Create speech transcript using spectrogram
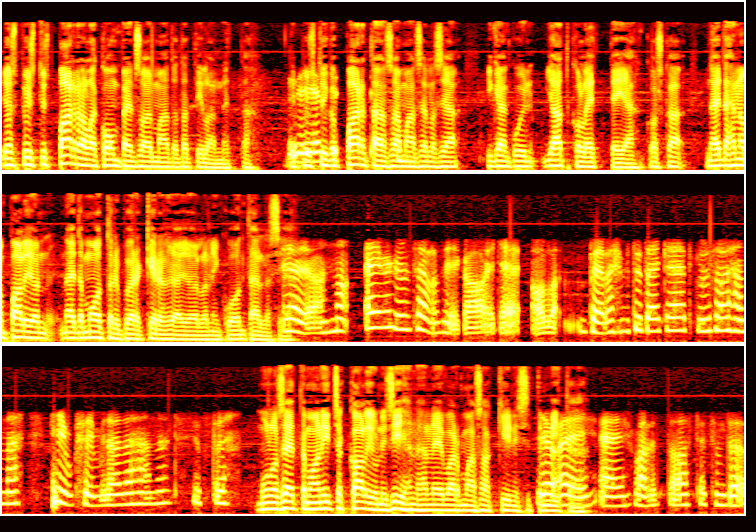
jos pystyisi parralla kompensoimaan tuota tilannetta? Niin pystyykö et- partaan saamaan sellaisia ikään kuin jatkolettejä, koska näitähän on paljon näitä moottoripyöräkerhoja, joilla niin kuin on tällaisia. Joo, joo. No ei me kyllä sellaisiakaan oikein olla perehdytty tekemään. Että kyllä se on ihan nää hiuksia, mitä tehdään näitä juttuja. Mulla on se, että mä oon itse kalju, niin siihenhän ei varmaan saa kiinni sitten Joo, mitään. ei, ei, valitettavasti. Että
